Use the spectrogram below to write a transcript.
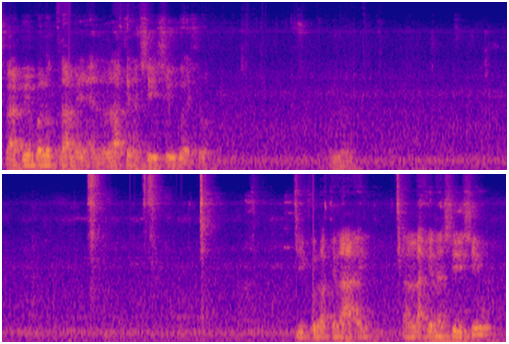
Sabi yung balot namin, ano, laki ng sisiw guys, oh. Mm. Hindi ko na kinain. Ang laki ng sisiw.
